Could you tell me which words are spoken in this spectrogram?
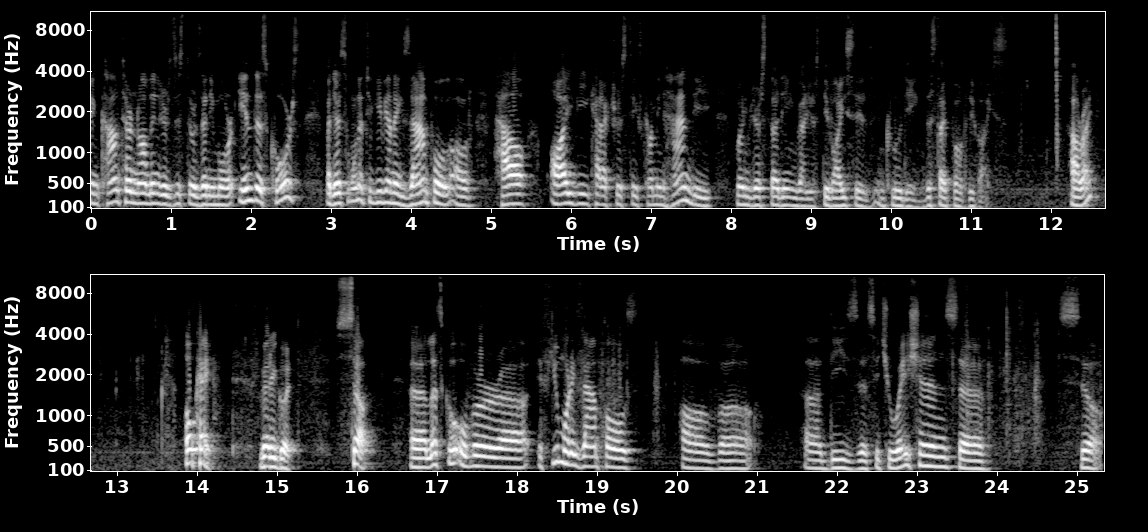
encounter nonlinear resistors anymore in this course, but I just wanted to give you an example of how IV characteristics come in handy when we are studying various devices, including this type of device. All right? Okay, very good. So uh, let's go over uh, a few more examples of uh, uh these uh, situations. Uh, so,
